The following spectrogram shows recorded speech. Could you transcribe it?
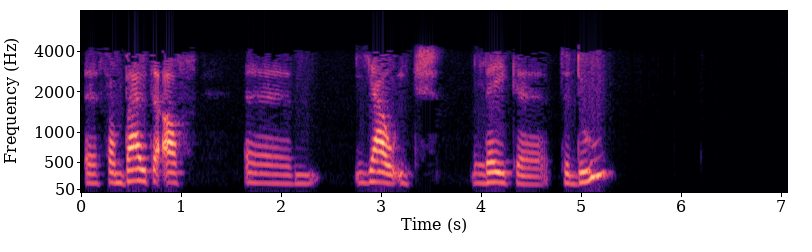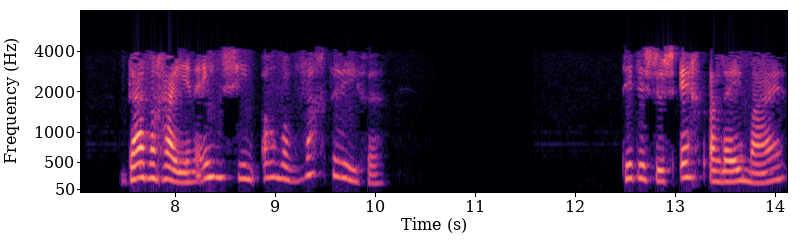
eh, van buitenaf ehm, jou iets leken te doen. Daarvan ga je ineens zien, oh maar wacht even. Dit is dus echt alleen maar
